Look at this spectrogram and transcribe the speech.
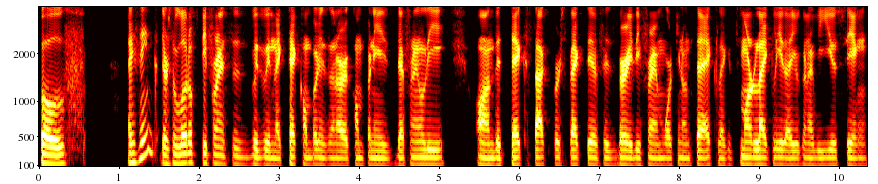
Both. I think there's a lot of differences between like tech companies and other companies. Definitely on the tech stack perspective is very different working on tech. Like it's more likely that you're going to be using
